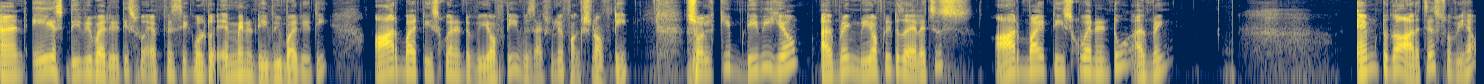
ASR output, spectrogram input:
and a is dv by dt. So F is equal to m into dv by dt. r by t square into V of t, which is actually a function of t. So I'll keep dv here. I'll bring V of t to the LHS r by t square into I'll bring m to the RHS. So we have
